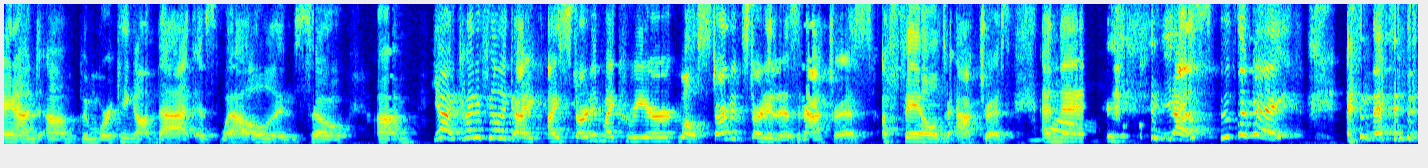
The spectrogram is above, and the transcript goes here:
and um, been working on that as well. And so, um, yeah, I kind of feel like I, I started my career, well, started, started as an actress, a failed actress. And then, yes, it's okay. And then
